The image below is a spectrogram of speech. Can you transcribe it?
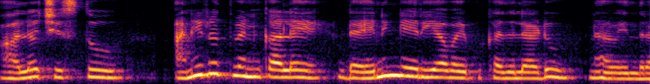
ఆలోచిస్తూ అనిరుద్ వెనకాలే డైనింగ్ ఏరియా వైపు కదిలాడు నవేంద్ర.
